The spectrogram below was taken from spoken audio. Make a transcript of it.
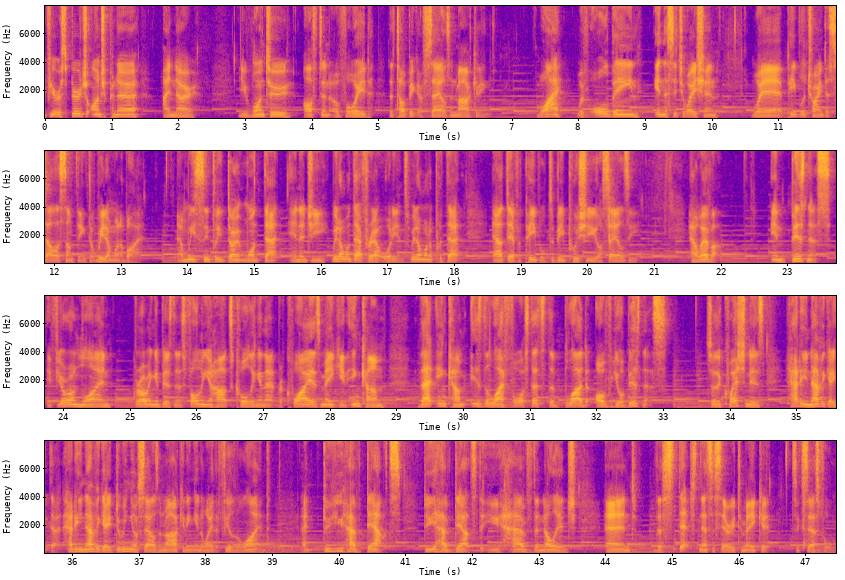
If you're a spiritual entrepreneur, I know you want to often avoid the topic of sales and marketing. Why? We've all been in the situation where people are trying to sell us something that we don't want to buy. And we simply don't want that energy. We don't want that for our audience. We don't want to put that out there for people to be pushy or salesy. However, in business, if you're online growing a business, following your heart's calling, and that requires making income, that income is the life force. That's the blood of your business. So the question is, how do you navigate that? How do you navigate doing your sales and marketing in a way that feels aligned? And do you have doubts? Do you have doubts that you have the knowledge and the steps necessary to make it successful?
